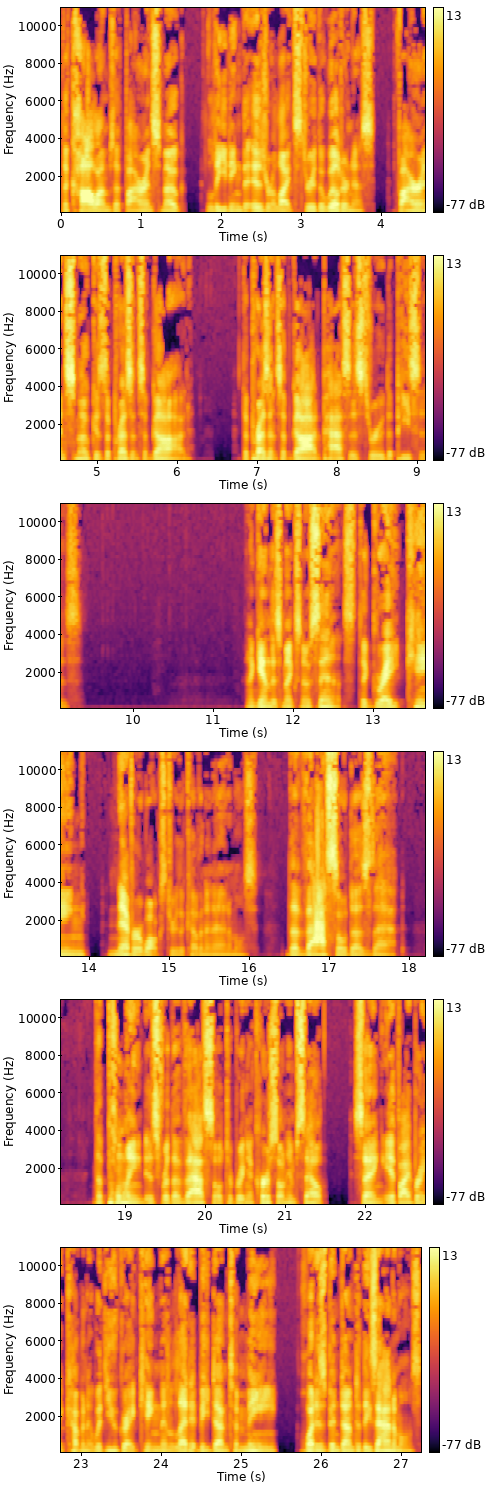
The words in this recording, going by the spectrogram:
the columns of fire and smoke leading the Israelites through the wilderness. Fire and smoke is the presence of God. The presence of God passes through the pieces. And again, this makes no sense. The great king never walks through the covenant animals. The vassal does that. The point is for the vassal to bring a curse on himself, saying, If I break covenant with you, great king, then let it be done to me what has been done to these animals.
